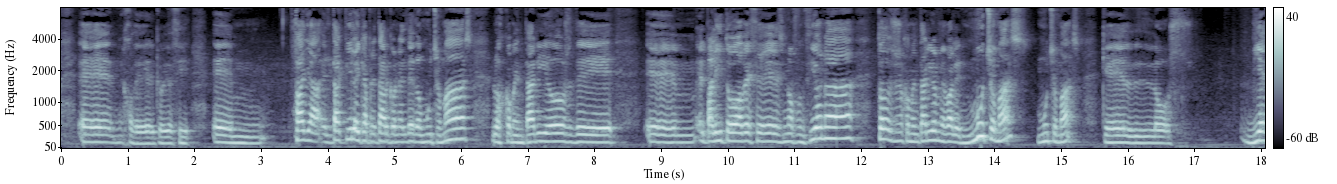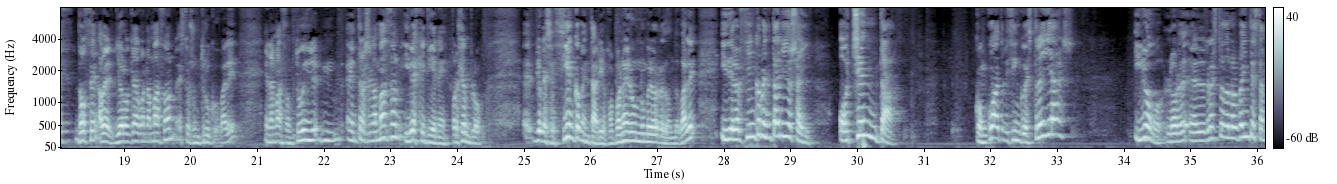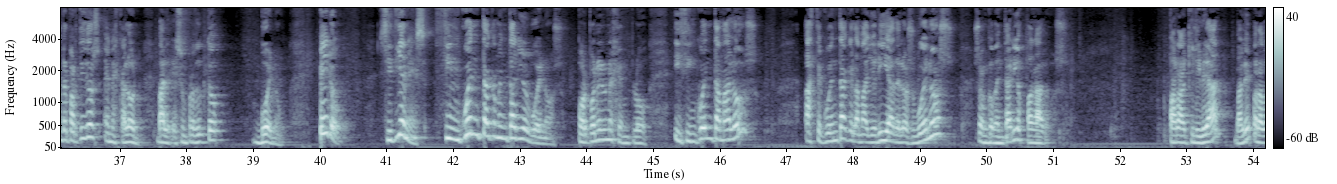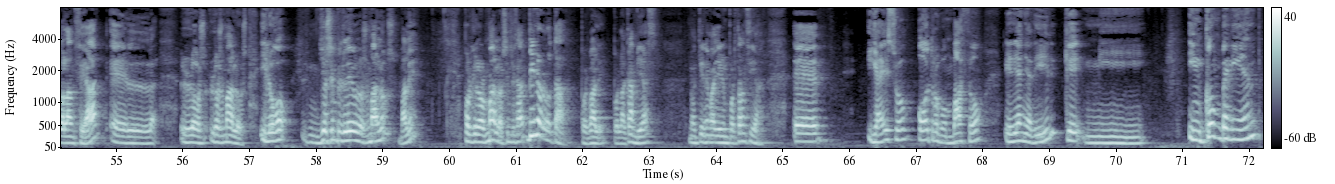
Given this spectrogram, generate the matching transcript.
joder, ¿qué voy a decir? Em, falla el táctil, hay que apretar con el dedo mucho más, los comentarios de Em, el palito a veces no funciona, todos esos comentarios me valen mucho más, mucho más que los 10, 12, a ver, yo lo que hago en Amazon, esto es un truco, ¿vale? En Amazon, tú entras en Amazon y ves que tiene, por ejemplo, eh, yo qué sé, 100 comentarios, por poner un número redondo, ¿vale? Y de los 100 comentarios hay 80 con 4 y 5 estrellas y luego el resto de los 20 están repartidos en escalón. Vale, es un producto bueno. Pero si tienes 50 comentarios buenos, por poner un ejemplo, y 50 malos, hazte cuenta que la mayoría de los buenos son comentarios pagados. Para equilibrar, ¿vale? Para balancear los, los malos. Y luego, yo siempre leo los malos, ¿vale? Porque los malos empiezan, vino rota, pues vale, pues la cambias, no tiene mayor importancia. Eh, y a eso, otro bombazo, he de añadir que mi inconveniente,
